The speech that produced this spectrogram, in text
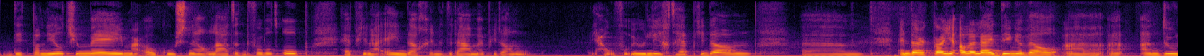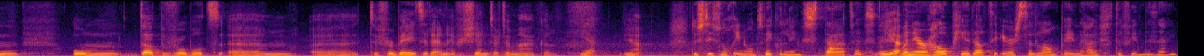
dit paneeltje mee? Maar ook hoe snel laat het bijvoorbeeld op? Heb je na één dag in het raam, heb je dan, ja, hoeveel uur licht heb je dan? Ehm, en daar kan je allerlei dingen wel aan- aan doen om dat bijvoorbeeld ehm, eh, te verbeteren en efficiënter te maken. Ja. Ja. Dus het is nog in ontwikkelingsstatus. Ja. Wanneer hoop je dat de eerste lampen in huis te vinden zijn?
